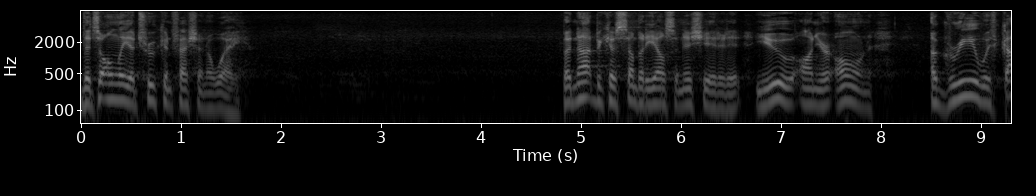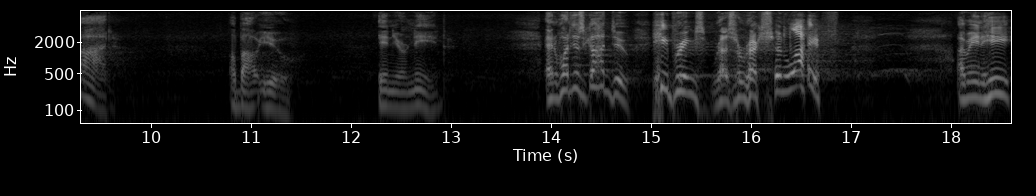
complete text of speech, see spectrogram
that's only a true confession away. But not because somebody else initiated it. You, on your own, agree with God about you in your need. And what does God do? He brings resurrection life. I mean, he,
